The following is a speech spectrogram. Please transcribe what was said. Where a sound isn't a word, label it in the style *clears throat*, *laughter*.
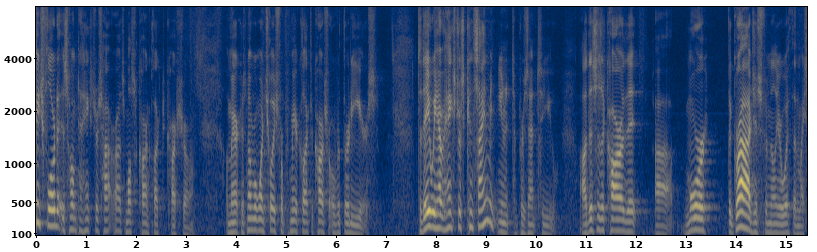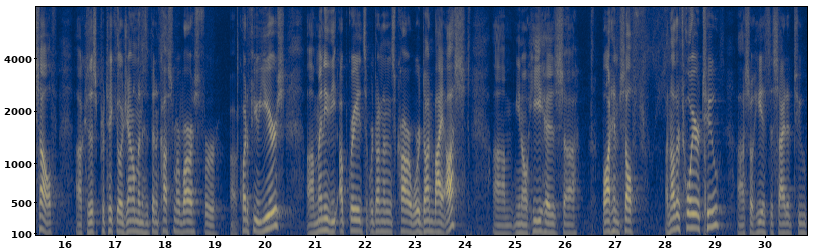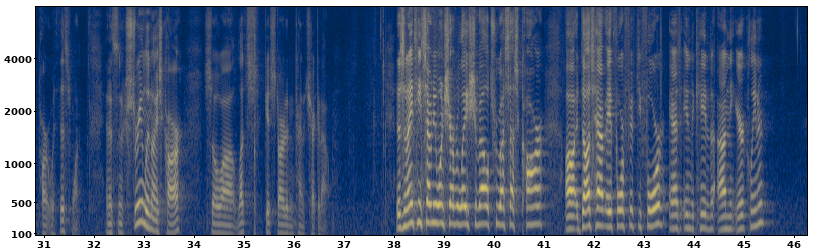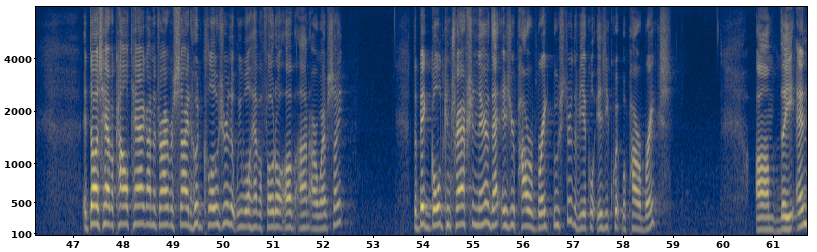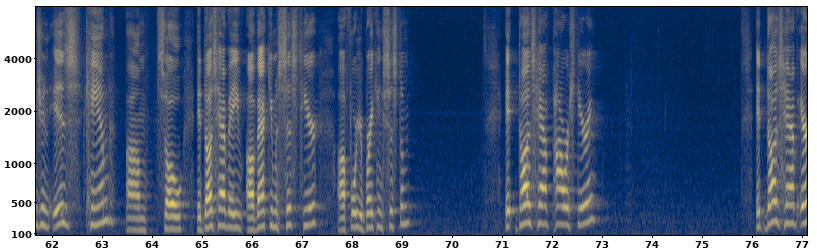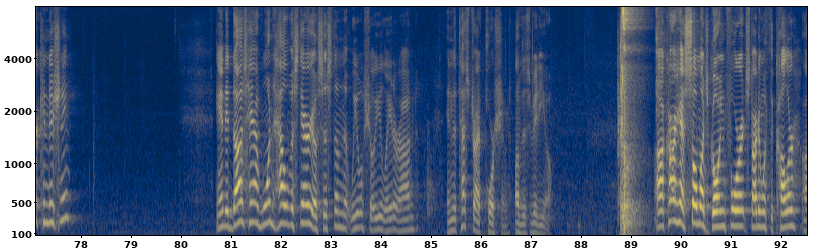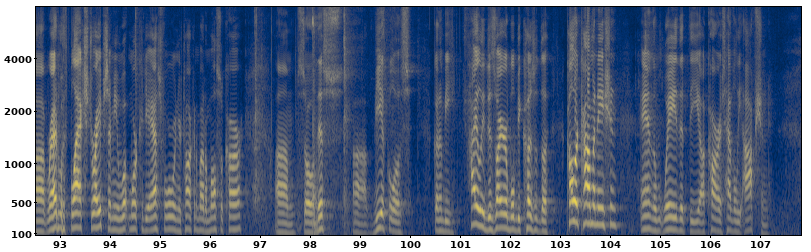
Beach, Florida is home to Hankster's Hot Rods Muscle Car and Collector Car Showroom, America's number one choice for premier collector cars for over 30 years. Today we have Hankster's consignment unit to present to you. Uh, this is a car that uh, more the garage is familiar with than myself because uh, this particular gentleman has been a customer of ours for uh, quite a few years. Uh, many of the upgrades that were done on this car were done by us. Um, you know, he has uh, bought himself another toy or two uh, so he has decided to part with this one. And it's an extremely nice car. So uh, let's get started and kind of check it out. It is a 1971 Chevrolet Chevelle True SS car. Uh, it does have a 454 as indicated on the air cleaner. It does have a cowl tag on the driver's side hood closure that we will have a photo of on our website. The big gold contraption there, that is your power brake booster. The vehicle is equipped with power brakes. Um, the engine is cammed, um, so it does have a, a vacuum assist here uh, for your braking system. It does have power steering. It does have air conditioning. And it does have one hell of a stereo system that we will show you later on in the test drive portion of this video. Uh, car has so much going for it, starting with the color, uh, red with black stripes. I mean, what more could you ask for when you're talking about a muscle car? Um, so this uh, vehicle is going to be highly desirable because of the color combination and the way that the uh, car is heavily optioned.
